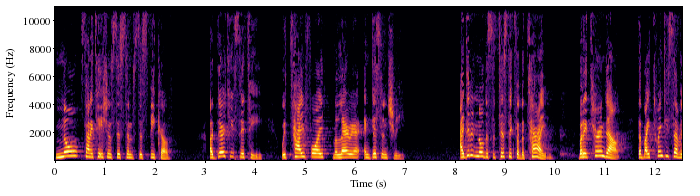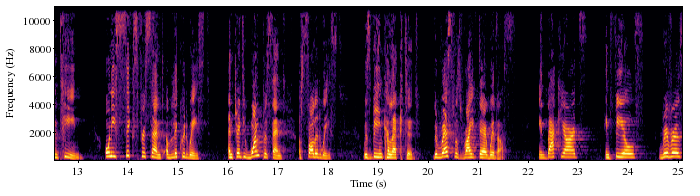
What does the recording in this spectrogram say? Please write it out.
No sanitation systems to speak of. A dirty city with typhoid, malaria, and dysentery. I didn't know the statistics at the time, but it turned out that by 2017, only 6% of liquid waste and 21% of solid waste was being collected. The rest was right there with us in backyards, in fields, rivers,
